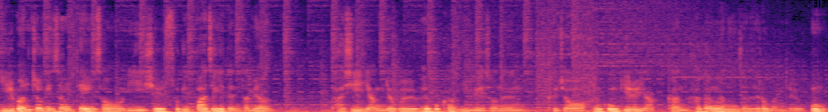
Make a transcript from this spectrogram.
일반적인 상태에서 이 실속에 빠지게 된다면 다시 양력을 회복하기 위해서는 그저 항공기를 약간 하강하는 자세로 만들고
